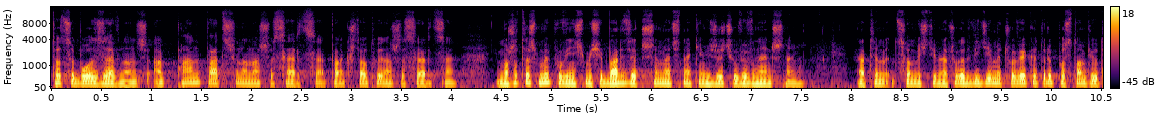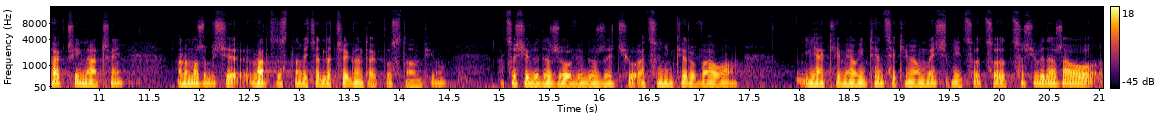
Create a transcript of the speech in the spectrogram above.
to, co było z zewnątrz, a Pan patrzy na nasze serce, Pan kształtuje nasze serce. I może też my powinniśmy się bardziej zatrzymać na jakimś życiu wewnętrznym, na tym, co myślimy. Na przykład widzimy człowieka, który postąpił tak czy inaczej, ale może by się warto zastanowić, a dlaczego on tak postąpił, a co się wydarzyło w jego życiu, a co nim kierowało jakie miał intencje, jakie miał myśli, co, co, co się wydarzało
